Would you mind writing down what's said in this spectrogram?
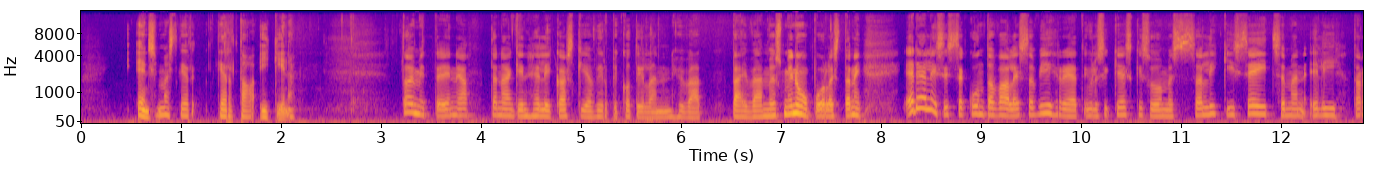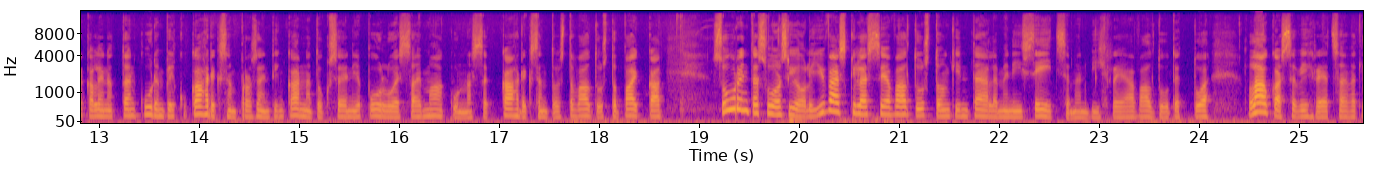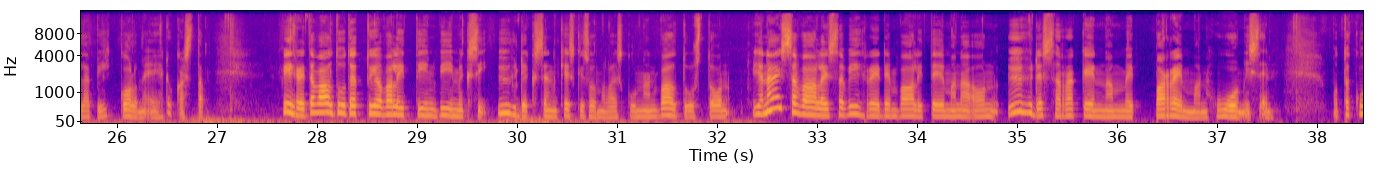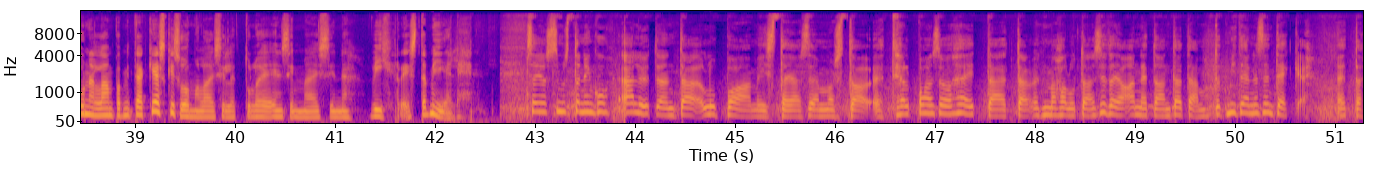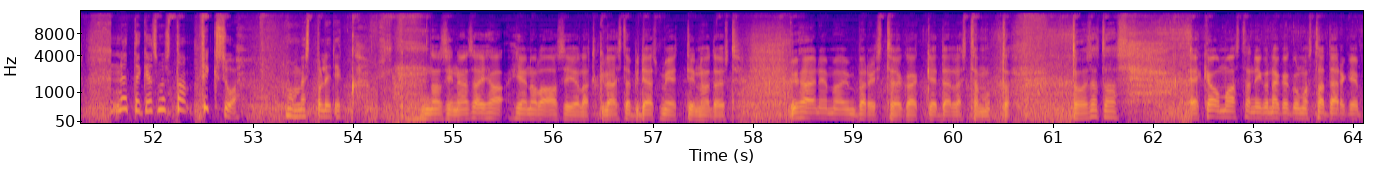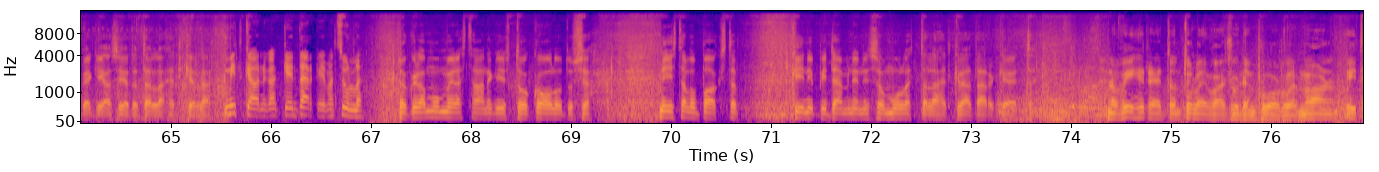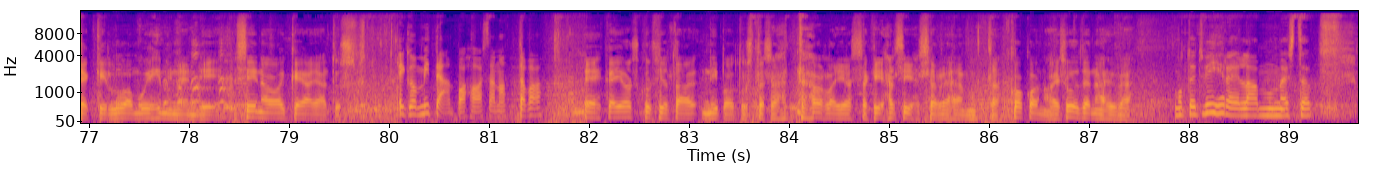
ensimmäistä kertaa ikinä. Toimittajina tänäänkin Heli Kaski ja Virpi Kotilainen, hyvää päivää myös minun puolestani. Edellisissä kuntavaaleissa vihreät ylsi Keski-Suomessa liki seitsemän, eli tarkalleen ottaen 6,8 prosentin kannatukseen ja puolue sai maakunnassa 18 valtuustopaikkaa. Suurinta suosio oli Jyväskylässä ja valtuustoonkin täällä meni seitsemän vihreää valtuutettua. Laukassa vihreät saivat läpi kolme ehdokasta. Vihreitä valtuutettuja valittiin viimeksi yhdeksän keskisuomalaiskunnan valtuustoon. Ja näissä vaaleissa vihreiden vaaliteemana on Yhdessä rakennamme paremman huomisen. Mutta kuunnellaanpa, mitä keskisuomalaisille tulee ensimmäisenä vihreistä mieleen. Se ei ole semmoista niin kuin älytöntä lupaamista ja semmoista, että helppohan se on heittää, että, että me halutaan sitä ja annetaan tätä, mutta että miten ne sen tekee. Että ne tekee semmoista fiksua mun mielestä politiikkaa. No sinänsä ihan hienolla asialla, että kyllä sitä pitäisi miettiä noita just yhä enemmän ympäristöä ja kaikkea tällaista, mutta toisaalta taas ehkä omasta niin näkökulmasta on tärkeimpiäkin asioita tällä hetkellä. Mitkä on ne kaikkein tärkeimmät sulle? No kyllä mun mielestä ainakin just tuo koulutus ja niistä lupauksista kiinni pitäminen, niin se on mulle tällä hetkellä tärkeää. Että No vihreät on tulevaisuuden puolue. Mä oon itsekin luomu-ihminen, niin siinä on oikea ajatus. Eikö ole mitään pahaa sanottavaa? Ehkä joskus jotain nipotusta saattaa olla jossakin asiassa vähän, mutta kokonaisuutena hyvä. Mutta vihreillä on mun mielestä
